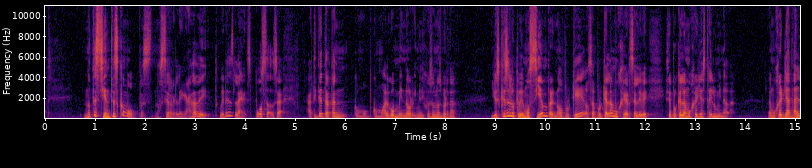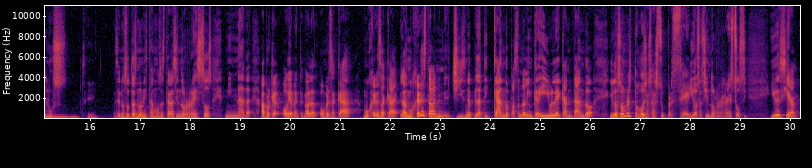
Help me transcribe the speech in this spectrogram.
¿no te sientes como, pues, no sé, relegada de, tú eres la esposa, o sea, a ti te tratan como, como algo menor? Y me dijo, eso no es verdad. Y es que eso es lo que vemos siempre, ¿no? ¿Por qué? O sea, ¿por qué a la mujer se le ve? Dice, porque la mujer ya está iluminada. La mujer ya da luz. Mm, sí. Nosotras no necesitamos estar haciendo rezos ni nada. Ah, porque obviamente, ¿no? Los hombres acá, mujeres acá. Las mujeres estaban en el chisme, platicando, pasando al increíble, cantando. Y los hombres todos, ya sabes, súper serios, haciendo rezos. Y yo decía,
